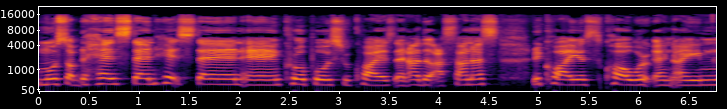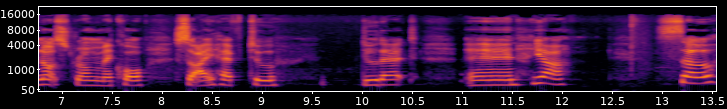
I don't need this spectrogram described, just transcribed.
most of the handstand, headstand and crow pose requires and other asanas requires core work and I'm not strong in my core so I have to do that. And yeah. So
